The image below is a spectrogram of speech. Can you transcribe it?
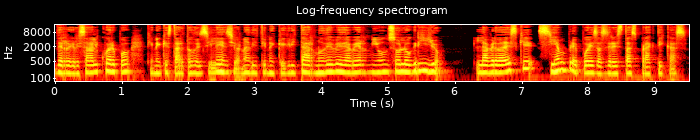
de regresar al cuerpo, tiene que estar todo en silencio, nadie tiene que gritar, no debe de haber ni un solo grillo. La verdad es que siempre puedes hacer estas prácticas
